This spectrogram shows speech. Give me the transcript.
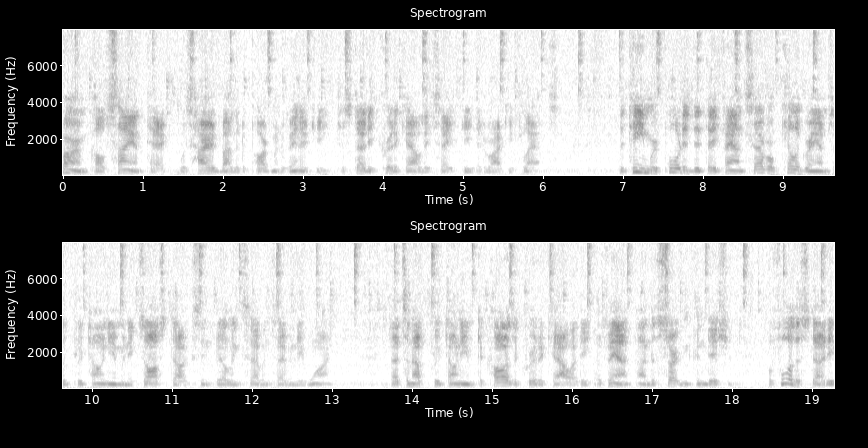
firm called Scientech was hired by the Department of Energy to study criticality safety at Rocky Flats. The team reported that they found several kilograms of plutonium in exhaust ducts in Building 771. That's enough plutonium to cause a criticality event under certain conditions. Before the study,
